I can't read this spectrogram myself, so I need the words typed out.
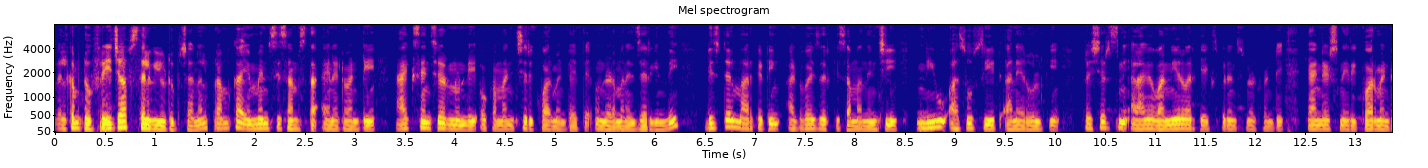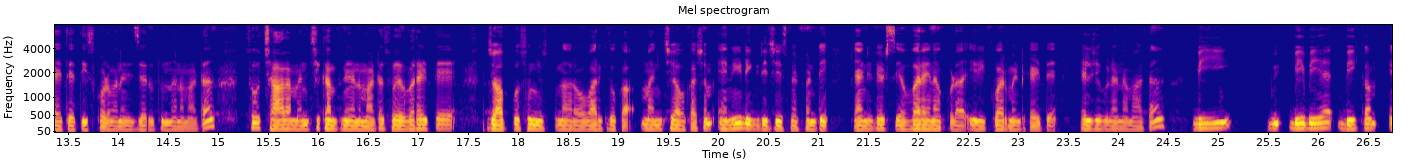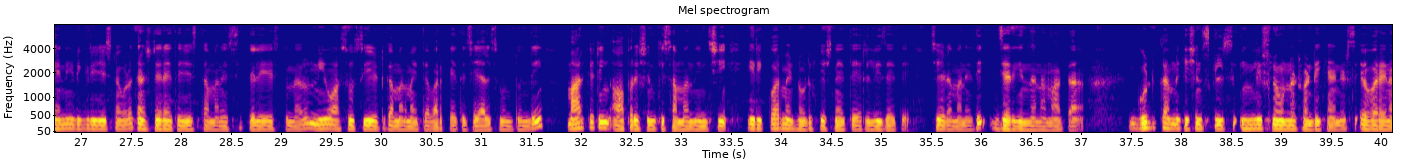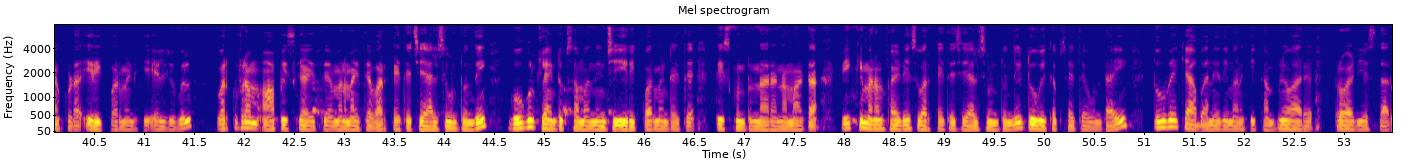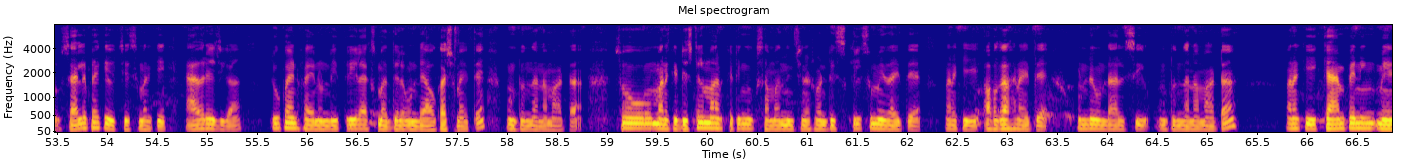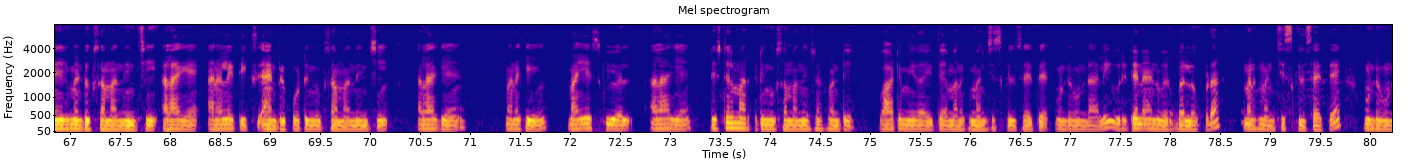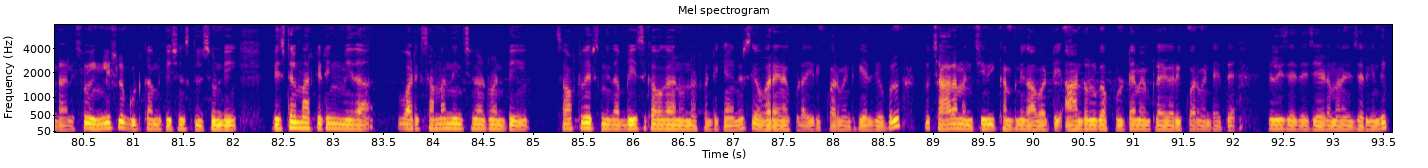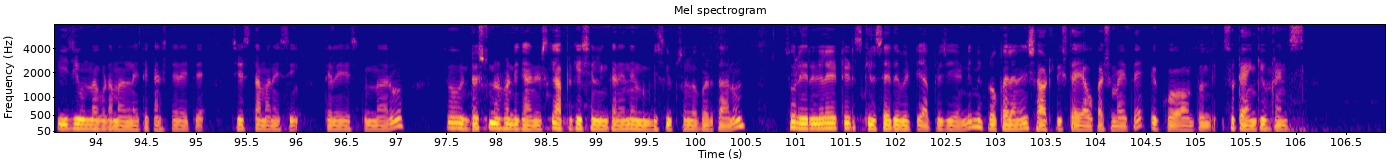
Welcome to free jobs Telugu YouTube channel. ప్రముఖ MNC సంస్థ అయినటువంటి యాక్సెంచర్ నుండి ఒక మంచి రిక్వైర్మెంట్ అయితే ఉండడం అనేది జరిగింది. డిజిటల్ మార్కెటింగ్ అడ్వైజర్కి సంబంధించి న్యూ అసోసియేట్ అనే రోల్కి ఫ్రెషర్స్ని అలాగే వన్ ఇయర్ వరకు ఎక్స్పీరియన్స్ ఉన్నటువంటి క్యాండిడేట్స్ని రిక్వైర్మెంట్ అయితే తీసుకోవడం అనేది జరుగుతుందన్నమాట. సో చాలా మంచి కంపెనీ అనమాట సో ఎవరైతే జాబ్ కోసం చూస్తున్నారో వారికి ఒక మంచి అవకాశం. ఎనీ డిగ్రీ చేసినటువంటి క్యాండిడేట్స్ ఎవరైనా కూడా ఈ రిక్వైర్మెంట్కి అయితే ఎలిజిబుల్ అన్నమాట. BE BBA BCom any degree చేసినా కూడా కన్సిడర్ అయితే చేస్తామనేసి తెలియజేస్తున్నారు. న్యూ అసోసియేట్గా మనం అయితే వర్క్ అయితే చేయాల్సి ఉంటుంది. మార్కెటింగ్ ఆపరేషన్కి సంబంధించి ఈ రిక్వైర్మెంట్ నోటిఫికేషన్ అయితే రిలీజ్ అయితే చేయడం అనేది జరిగిందన్నమాట. గుడ్ కమ్యూనికేషన్ స్కిల్స్ ఇంగ్లీష్లో ఉన్నటువంటి క్యాండిడేట్స్ ఎవరైనా కూడా ఈ రిక్వైర్మెంట్కి ఎలిజిబుల్ వర్క్ ఫ్రమ్ ఆఫీస్కి అయితే మనం అయితే వర్క్ అయితే చేయాల్సి ఉంటుంది. గూగుల్ క్లయింట్కి సంబంధించి ఈ రిక్వైర్మెంట్ అయితే తీసుకుంటున్నారన్నమాట. వీక్కి మనం ఫైవ్ డేస్ వర్క్ అయితే చేయాల్సి ఉంటుంది. టూ వీకప్స్ అయితే ఉంటాయి. టూ వే క్యాబ్ అనేది మనకి కంపెనీ వారు ప్రొవైడ్ చేస్తారు. శాలరీ ప్యాకేజ్ వచ్చేసి మనకి యావరేజ్గా టూ పాయింట్ ఫైవ్ నుండి త్రీ ల్యాక్స్ మధ్యలో ఉండే అవకాశం అయితే ఉంటుందన్నమాట. సో మనకి డిజిటల్ మార్కెటింగ్కి సంబంధించినటువంటి స్కిల్స్ మీద అయితే మనకి అవగాహన అయితే ఉండి ఉండాల్సి ఉంటుందన్నమాట. మనకి క్యాంపెయినింగ్ మేనేజ్మెంట్కి సంబంధించి అలాగే అనలిటిక్స్ అండ్ రిపోర్టింగ్కి సంబంధించి అలాగే మనకి మైఎస్క్యూఎల్ అలాగే డిజిటల్ మార్కెటింగ్కి సంబంధించినటువంటి వాటి మీద అయితే మనకి మంచి స్కిల్స్ అయితే ఉండి ఉండాలి. రిటర్న్ అండ్ వెర్బల్లో కూడా మనకి మంచి స్కిల్స్ అయితే ఉండి ఉండాలి. సో ఇంగ్లీష్లో గుడ్ కమ్యూనికేషన్ స్కిల్స్ ఉండి డిజిటల్ మార్కెటింగ్ మీద వాటికి సంబంధించినటువంటి సాఫ్ట్వేర్స్ మీద బేసిక్ అవగాహన ఉన్నటువంటి క్యాండిడేట్స్ ఎవరైనా కూడా ఈ రిక్వైర్మెంట్కి ఎలిజిబుల్ సో చాలా మంచి కంపెనీ కాబట్టి ఆన్రోల్గా ఫుల్ టైం ఎంప్లాయీగా రిక్వైర్మెంట్ అయితే రిలీజ్ అయితే చేయడం అనేది జరిగింది. పీజీ ఉన్నా కూడా మనల్ని అయితే కన్సిడర్ అయితే చేస్తామనేసి తెలియజేస్తున్నారు. సో ఇంట్రెస్ట్ ఉన్నటువంటి క్యాండిడేట్స్కి అప్లికేషన్ లింక్ అనేది నేను మీకు డిస్క్రిప్షన్లో పెడతాను. సో రిలేటెడ్ స్కిల్స్ అయితే పెట్టి అప్లై చేయండి. మీ ప్రొఫైల్ అనేది షార్ట్ లిస్ట్ అయ్యే అవకాశం అయితే ఎక్కువ ఉంటుంది. So thank you friends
